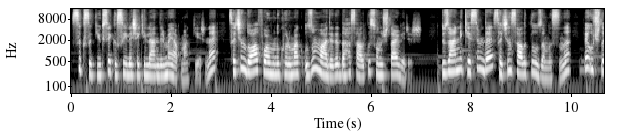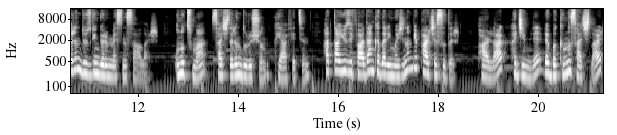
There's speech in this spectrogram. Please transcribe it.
sık sık yüksek ısı ile şekillendirme yapmak yerine saçın doğal formunu korumak uzun vadede daha sağlıklı sonuçlar verir. Düzenli kesim de saçın sağlıklı uzamasını ve uçların düzgün görünmesini sağlar. Unutma, saçların duruşun, kıyafetin, hatta yüz ifaden kadar imajının bir parçasıdır. Parlak, hacimli ve bakımlı saçlar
